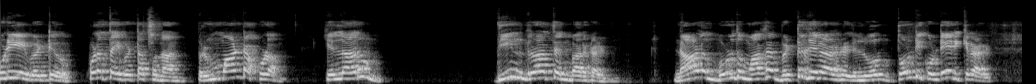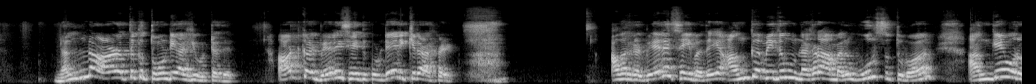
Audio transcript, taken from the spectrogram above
குழியை வெட்டு குளத்தை வெட்ட சொன்னான். பிரம்மாண்ட குளம். எல்லாரும் தீன் ராத் என்பார்கள். நாளும் பொழுதுமாக வெட்டுகிறார்கள் எல்லோரும். தோண்டிக் கொண்டே இருக்கிறார்கள். நல்ல ஆழத்துக்கு தோண்டியாகிவிட்டது. ஆட்கள் வேலை செய்து கொண்டே இருக்கிறார்கள். அவர்கள் வேலை செய்வதை அங்கமிகும் நகராமல் ஊர் சுத்துவன் அங்கே ஒரு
